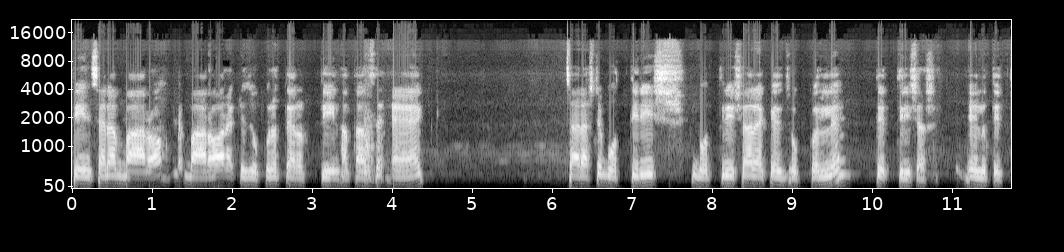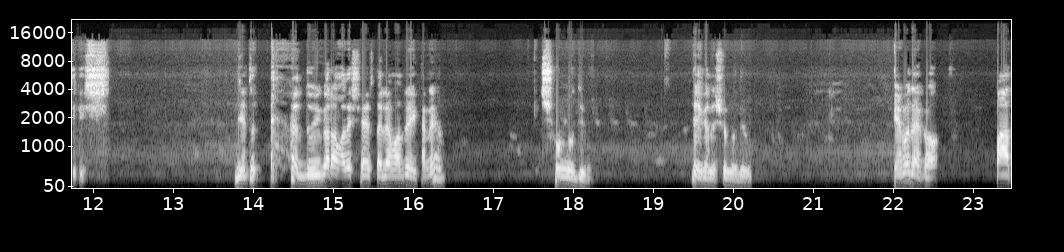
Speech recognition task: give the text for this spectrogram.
তিন চারা বারো বারো আর একে যোগ করলে তেরো, তিন হাতা আছে এক। চার আসতে বত্রিশ বত্রিশ আর একে যোগ করলে তেত্রিশ আসে। এলো তেত্রিশ। যেহেতু দুই ঘর আমাদের শেষ, তাহলে আমাদের এখানে শূন্য দিব। এখানে শূন্য দিব। এবার দেখো, পাঁচ,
